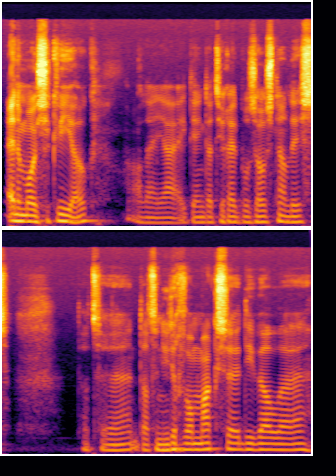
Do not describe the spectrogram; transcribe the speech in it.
En een mooi circuit ook. Alleen ja, ik denk dat die Red Bull zo snel is. Dat, dat in ieder geval Max die wel... hij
